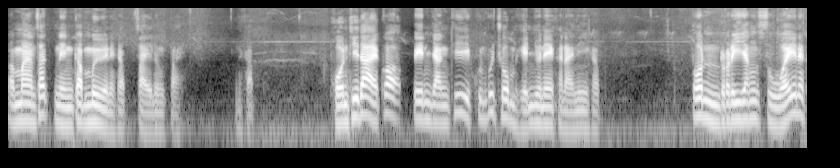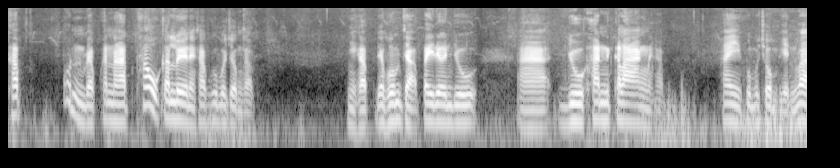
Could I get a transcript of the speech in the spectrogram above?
ประมาณสักหนึ่งกำมือนะครับใส่ลงไปนะครับ ผลที่ได้ก็เป็นอย่างที่คุณผู้ชมเห็นอยู่ในขณะนี้ครับ ต้นเรียงสวยนะครับ ต้นแบบขนาดเท่ากันเลยนะครับคุณผู้ชมครับนี่ครับเดี๋ยวผมจะไปเดินอยู่อ่าอยู่คันกลางนะครับ ให้คุณผู้ชมเห็นว่า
